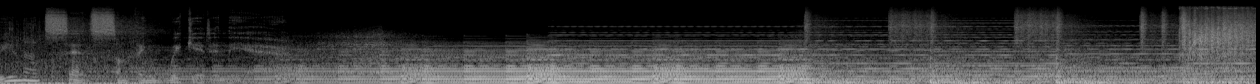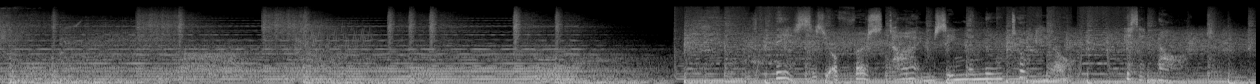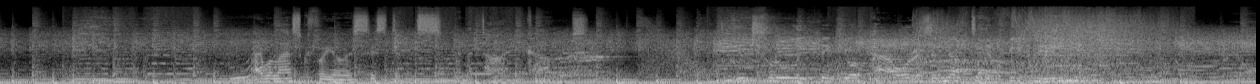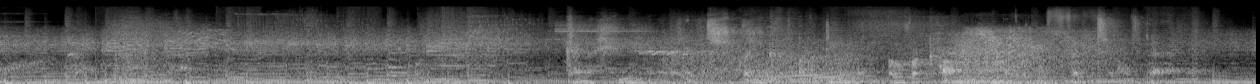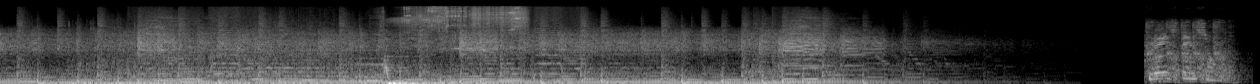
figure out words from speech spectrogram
Do you not sense something wicked in the air? This is your first time seeing the new Tokyo, I will ask for your assistance when the time comes. Do you truly think your power is enough to defeat me? Can a human with the strength of a demon overcome the fate of death? 香的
